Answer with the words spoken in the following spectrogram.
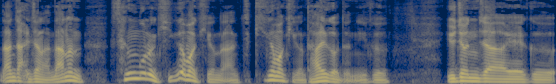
난 알잖아. 나는 생물은 기가 막히게, 나 기가 막히게 다 알거든. 이 그, 유전자의 그,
